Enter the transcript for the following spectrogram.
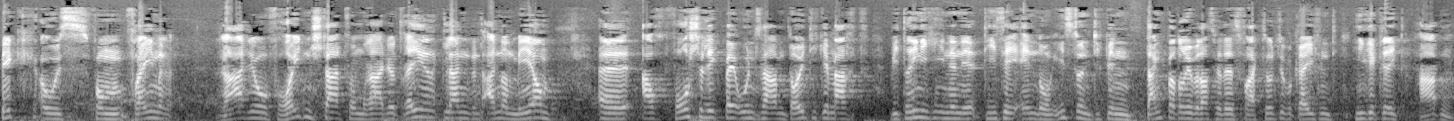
Beck aus vom Freien Radio Freudenstadt, vom Radio Dreieckland und anderen mehr äh, auch vorstellig bei uns haben deutlich gemacht, wie dringlich Ihnen diese Änderung ist. Und ich bin dankbar darüber, dass wir das fraktionsübergreifend hingekriegt haben.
